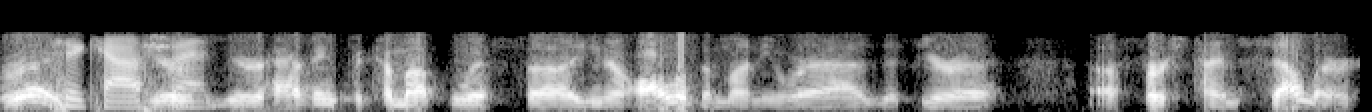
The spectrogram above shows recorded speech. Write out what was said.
Right. to cash you're in. you're having to come up with uh, you know all of the money. Whereas if you're a, a first time seller,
